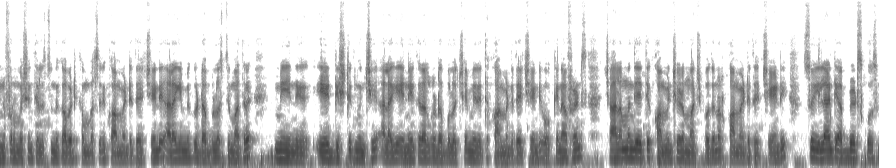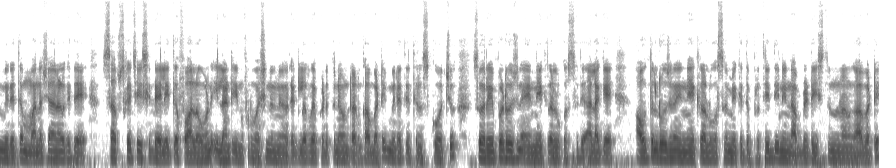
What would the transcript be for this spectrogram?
ఇన్ఫర్మేషన్ తెలుస్తుంది కాబట్టి కంపల్సరీ కామెంట్ అయితే చేయండి. అలాగే మీకు డబ్బులు వస్తే మాత్రం మీ ఏ డిస్టిక్ నుంచి అలాగే ఎన్ని ఎకరాలకు డబ్బులు వచ్చాయి మీరైతే కామెంట్ అయితే చేయండి. ఓకేనా ఫ్రెండ్స్? చాలామంది అయితే కామెంట్ చేయడం మర్చిపోతున్నారు. కామెంట్ అయితే చేయండి. సో ఇలాంటి అప్డేట్స్ కోసం మీరైతే మన ఛానల్కి అయితే సబ్స్క్రైబ్ చేసి డైలీ అయితే ఫాలో అవ్వండి. ఇలాంటి ఇన్ఫర్మేషన్ నేను రెగ్యులర్గా పెడుతూనే ఉంటాను కాబట్టి మీరైతే తెలుసుకోవచ్చు. సో రేపటి రోజున ఎన్ని ఎకరాలకు వస్తుంది? అలాగే అవతల రోజున ఎన్ని ఎకరాలకు వస్తుంది? మీకైతే ప్రతిదీ నేను అప్డేట్ ఇస్తున్నాను కాబట్టి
